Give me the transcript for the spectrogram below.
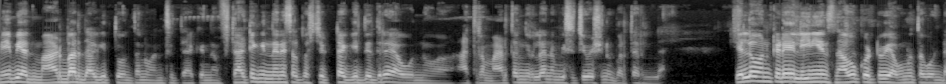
ಮೇ ಬಿ ಅದು ಮಾಡಬಾರ್ದಾಗಿತ್ತು ಅಂತಾನು ಅನ್ಸುತ್ತೆ. ಯಾಕಂದ್ರೆ ನಾವು ಸ್ಟಾರ್ಟಿಂಗ್ ಇಂದಾನೆ ಸ್ವಲ್ಪ ಸ್ಟ್ರಿಕ್ಟ್ ಆಗಿದ್ದಿದ್ರೆ ಅವನು ಆ ಥರ ಮಾಡ್ತಾನಿರಲಿಲ್ಲ ನಮಗೆ ಸಿಚುವೇಶನ್ ಬರ್ತಾ ಇರಲಿಲ್ಲ. ಎಲ್ಲೋ ಒಂದ್ ಕಡೆ ಲೀನಿಯನ್ಸ್ ನಾವು ಕೊಟ್ವಿ ಅವನು ತಗೊಂಡ.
